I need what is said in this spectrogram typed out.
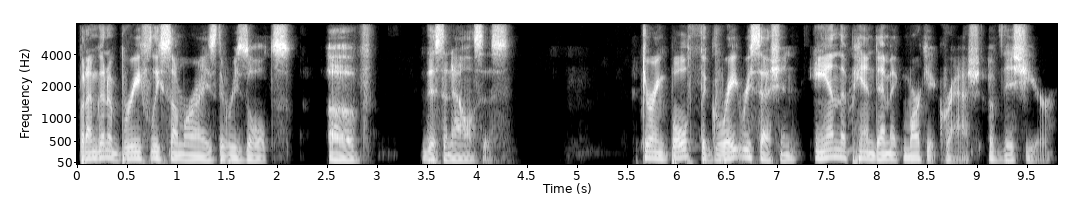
but I'm going to briefly summarize the results of this analysis. During both the Great Recession and the pandemic market crash of this year,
